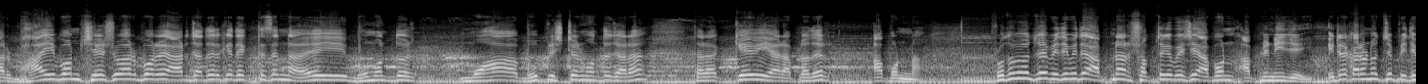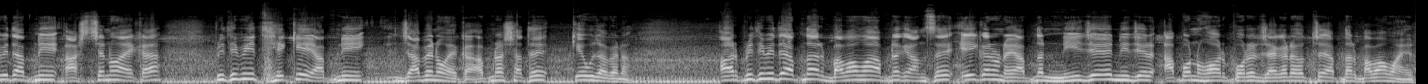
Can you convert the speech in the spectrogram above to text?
আর ভাই বোন শেষ হওয়ার পরে আর যাদেরকে দেখতেছেন না, এই ভূমধ্য মহা ভূপৃষ্ঠের মধ্যে যারা, তারা কেউই আর আপনাদের আপন না। প্রথমে হচ্ছে পৃথিবীতে আপনার সবথেকে বেশি আপন আপনি নিজেই। এটার কারণ হচ্ছে পৃথিবীতে আপনি আসছেনও একা, পৃথিবী থেকে আপনি যাবেনও একা, আপনার সাথে কেউ যাবে না। আর পৃথিবীতে আপনার বাবা মা আপনাকে আনছে, এই কারণে আপনার নিজে নিজের আপন হওয়ার পরের জায়গাটা হচ্ছে আপনার বাবা মায়ের।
